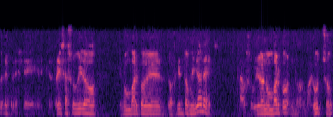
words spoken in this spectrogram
el rey se ha subido en un barco de 200 millones, se ha subido en un barco normalucho,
